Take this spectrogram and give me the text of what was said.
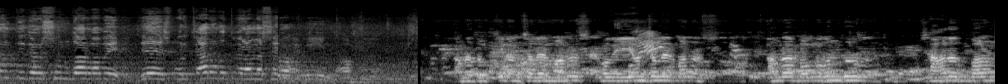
মন্ত্রী যেন সুন্দরভাবে দেশ পরিচালনা করতে পারে আল্লাহ শেখ আমিন আমরা দক্ষিণ অঞ্চলের মানুষ এবং এই অঞ্চলের মানুষ। আমরা বঙ্গবন্ধুর শাহাদত বরণ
